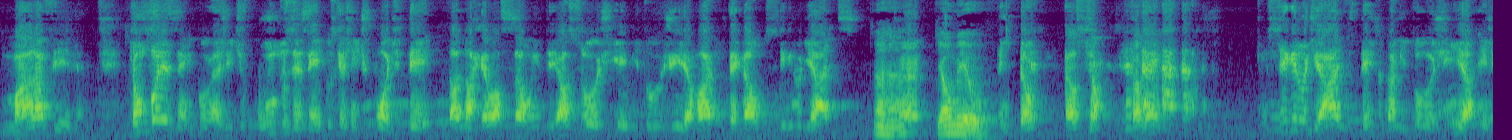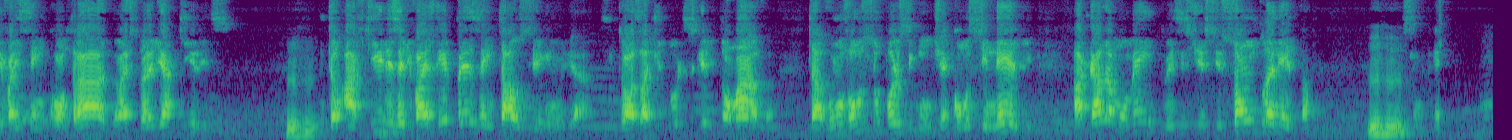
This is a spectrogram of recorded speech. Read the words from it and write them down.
Maravilha. Então, por exemplo, a gente, um dos exemplos que a gente pode ter da, da relação entre astrologia e mitologia, vai pegar o signo de Ares. Uhum, né? Que é o meu. Então, é o seu, tá vendo? Signo de Ares, dentro da mitologia, ele vai ser encontrado na história de Aquiles. Uhum. Então, Aquiles ele vai representar o signo de Ares. Então, as atitudes que ele tomava, tá, vamos, vamos supor o seguinte: é como se nele, a cada momento, existisse só um planeta. Uhum.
